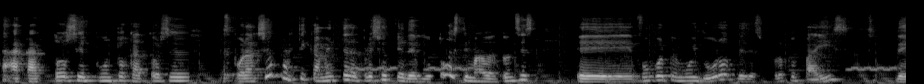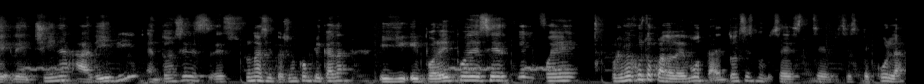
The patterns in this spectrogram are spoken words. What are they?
a 14.14 por acción prácticamente del precio que debutó, estimado. Entonces, eh, fue un golpe muy duro desde su propio país, de, China a Didi, entonces es una situación complicada y, por ahí puede ser que fue, porque fue justo cuando debuta, entonces se, se especula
